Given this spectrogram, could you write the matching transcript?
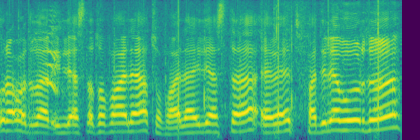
Vuramadılar. İlyas'ta top hala. Top hala İlyas'ta. Evet. Fadile vurdu.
